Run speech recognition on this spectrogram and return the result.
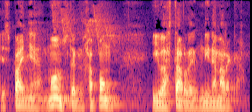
España, Monster, Japón y Bastarden, Dinamarca.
